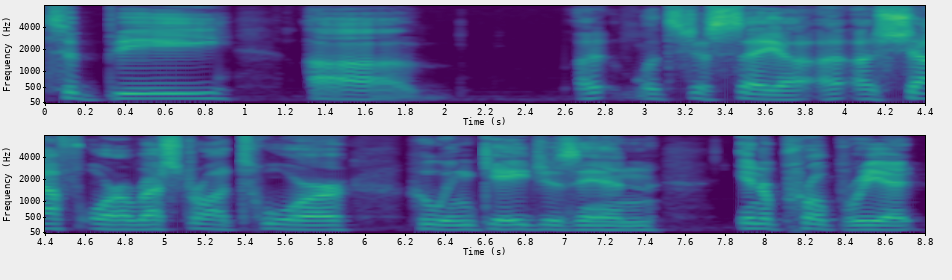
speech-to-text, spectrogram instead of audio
to be, uh, a, let's just say, a, a a chef or a restaurateur who engages in inappropriate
